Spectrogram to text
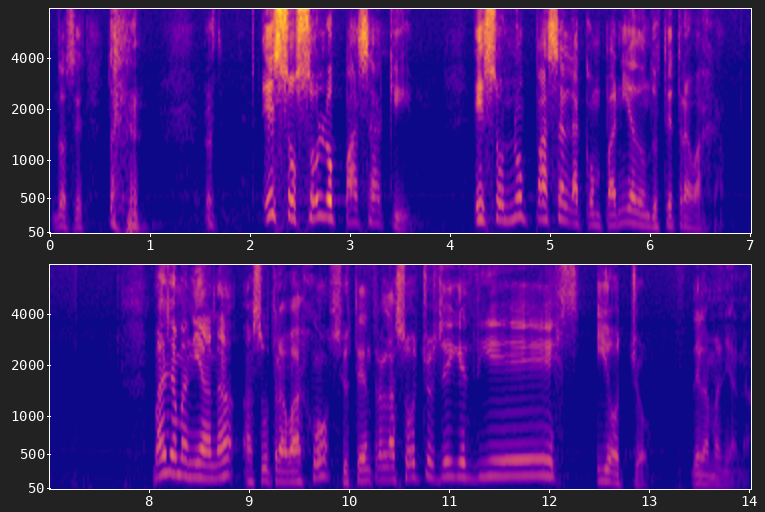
Entonces, eso solo pasa aquí. Eso no pasa en la compañía donde usted trabaja. Vaya mañana a su trabajo, si usted entra a las 8, llegue 10 y 8 de la mañana.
